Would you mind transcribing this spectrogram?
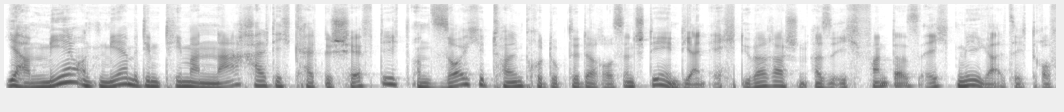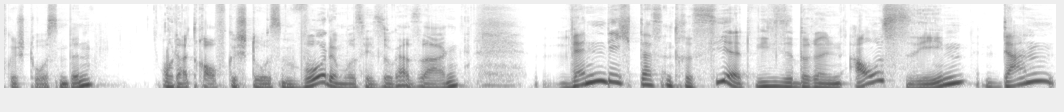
ja mehr und mehr mit dem Thema Nachhaltigkeit beschäftigt und solche tollen Produkte daraus entstehen, die einen echt überraschen. Also ich fand das echt mega, als ich drauf gestoßen bin. Oder drauf gestoßen wurde, muss ich sogar sagen. Wenn dich das interessiert, wie diese Brillen aussehen, dann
